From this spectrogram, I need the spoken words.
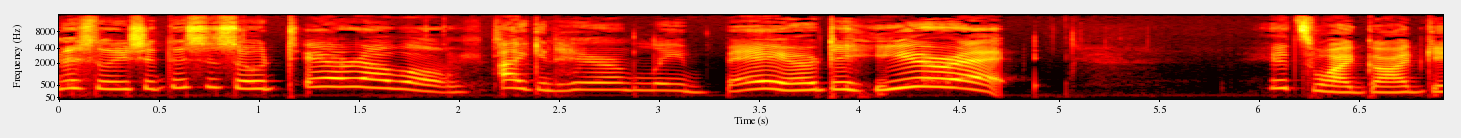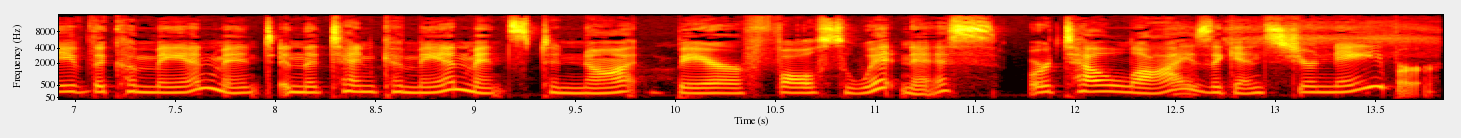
Miss Alicia, this is so terrible. I can hardly bear to hear it. It's why God gave the commandment in the Ten Commandments to not bear false witness or tell lies against your neighbor.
